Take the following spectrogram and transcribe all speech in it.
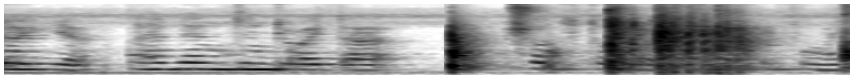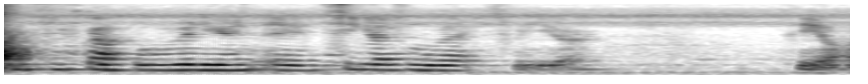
So yeah, I you enjoyed that short tutorial. Thanks for watching, subscribe for more videos, and see you guys in the next video. See y'all.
